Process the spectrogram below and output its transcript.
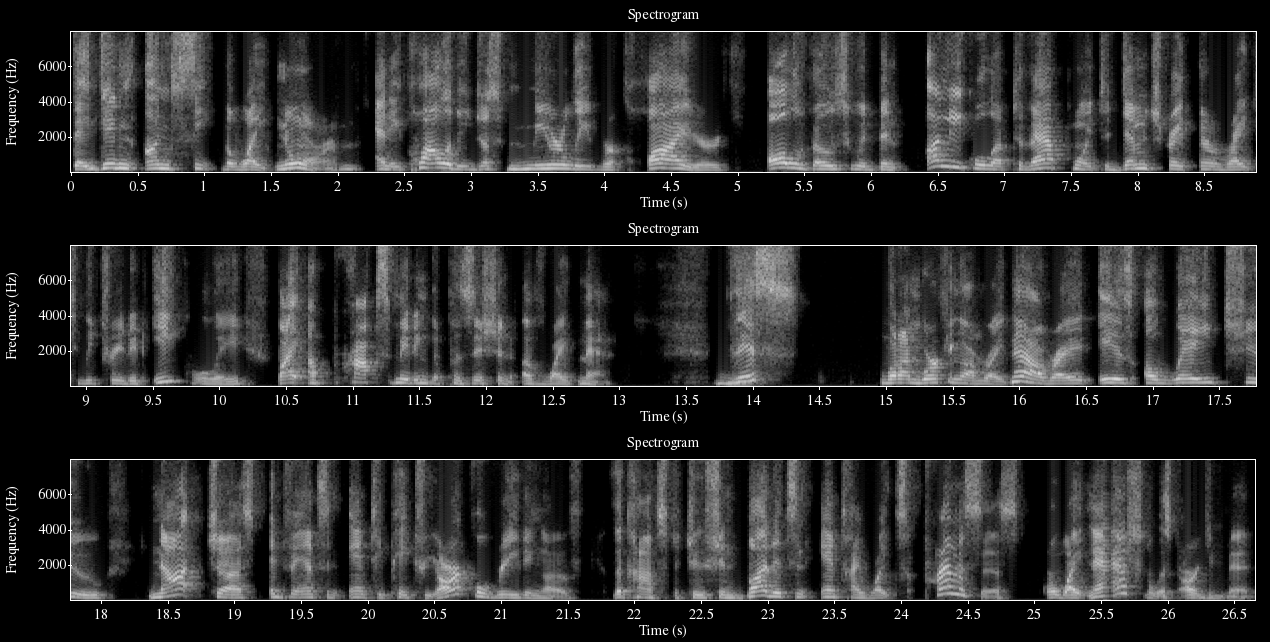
they didn't unseat the white norm and equality just merely required all of those who had been unequal up to that point to demonstrate their right to be treated equally by approximating the position of white men. This, what I'm working on right now, right, is a way to not just advance an anti patriarchal reading of the Constitution, but it's an anti white supremacist or white nationalist argument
